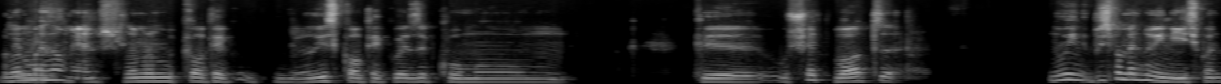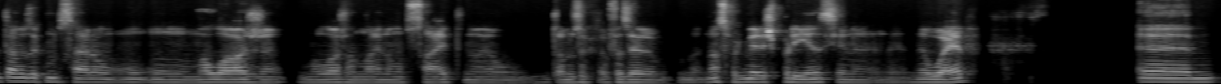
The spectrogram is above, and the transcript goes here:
lembro mais ou menos. Lembro-me que qualquer, eu disse qualquer coisa como que o chatbot, no, principalmente no início, quando estamos a começar um, um, uma loja, uma loja online, um site, não é? Um, estamos a fazer a nossa primeira experiência na, na, na web. Um,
